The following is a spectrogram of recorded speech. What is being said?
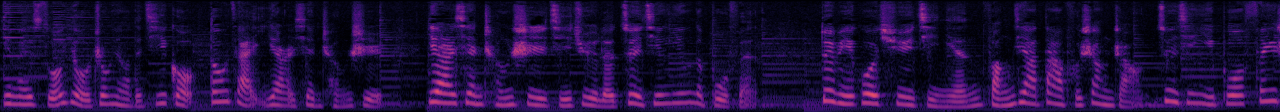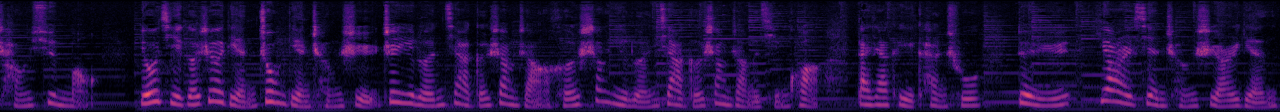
因为所有重要的机构都在一二线城市，一二线城市集聚了最精英的部分。对比过去几年房价大幅上涨，最近一波非常迅猛，有几个热点重点城市这一轮价格上涨和上一轮价格上涨的情况，大家可以看出，对于一二线城市而言，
